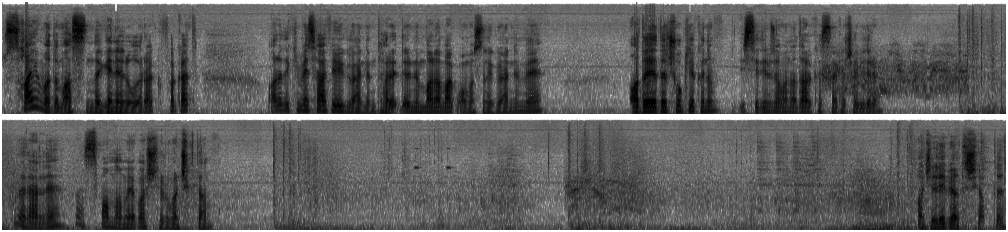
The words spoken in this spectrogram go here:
saymadım aslında genel olarak fakat aradaki mesafeye güvendim. Taretlerinin bana bakmamasına güvendim ve adaya da çok yakınım. İstediğim zaman ada arkasına kaçabilirim. Bu nedenle ben spamlamaya başlıyorum açıktan. Acele bir atış yaptı.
